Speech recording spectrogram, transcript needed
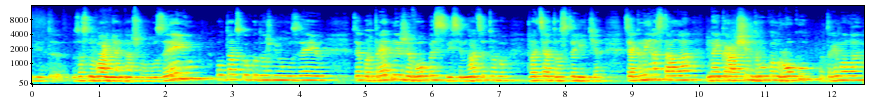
від заснування нашого музею, Полтавського художнього музею, це портретний живопис 18-20 століття. Ця книга стала найкращим друком року, отримала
